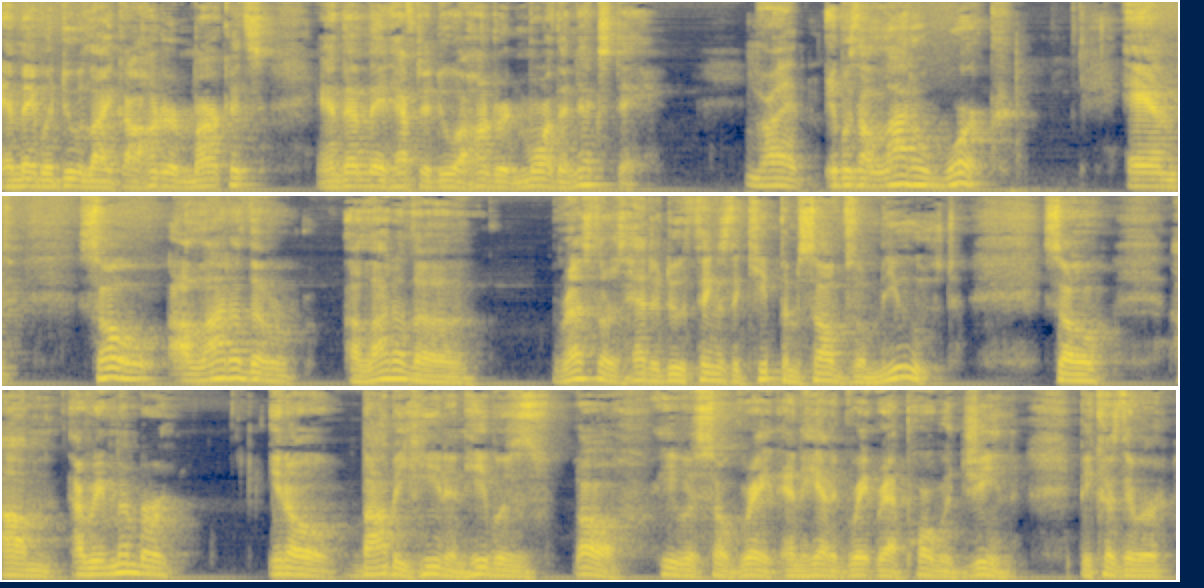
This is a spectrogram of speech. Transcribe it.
and they would do like 100 markets, and then they'd have to do 100 more the next day Right. it was a lot of work. And so a lot of the a lot of the wrestlers had to do things to keep themselves amused. So um, i remember you know bobby heenan he was oh he was so great. And he had a great rapport with gene because they were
